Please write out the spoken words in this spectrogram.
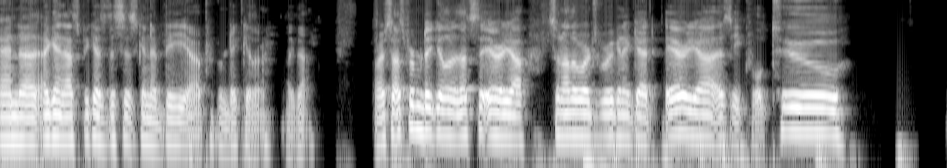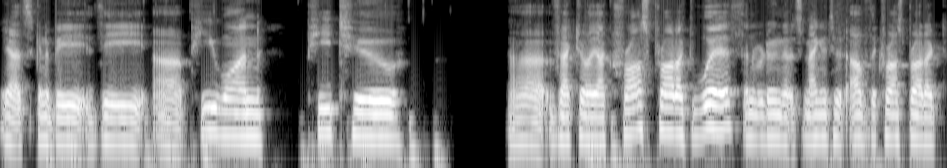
And uh, again, that's because this is going to be uh, perpendicular, like that. All right, so that's perpendicular. That's the area. So in other words, we're going to get area is equal to, yeah, it's going to be the uh, P1, P2 uh, vector yeah, cross product with, and we're doing the its magnitude of the cross product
